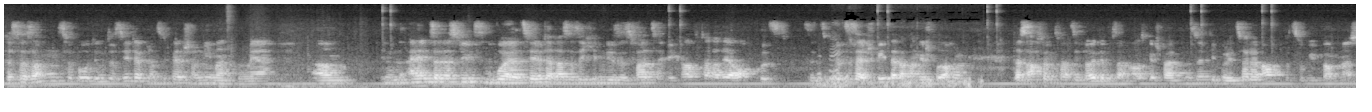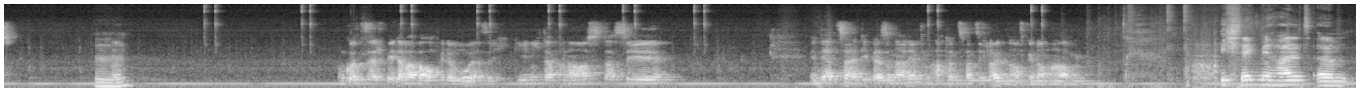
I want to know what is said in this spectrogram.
Das Versammlungsverbot interessiert ja prinzipiell schon niemanden mehr. Ähm, in einem seiner Streams, wo er erzählt hat, dass er sich eben dieses Fahrzeug gekauft hat, hat er auch kurz, kurze Zeit später davon gesprochen, dass 28 Leute im Haus gestanden sind, die Polizei dann auch dazu gekommen ist. Mhm. Und kurze Zeit später war aber auch wieder Ruhe. Also ich gehe nicht davon aus, dass sie in der Zeit die Personalien von 28 Leuten aufgenommen haben. Ich denke mir halt, ähm,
